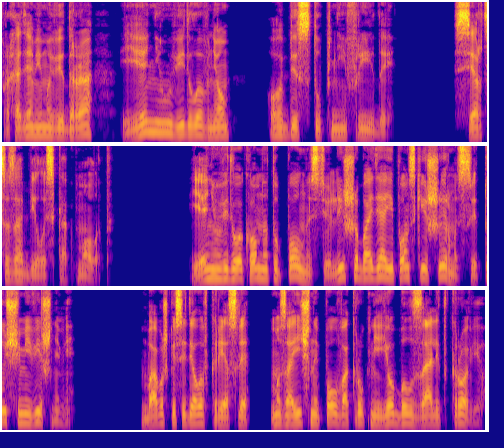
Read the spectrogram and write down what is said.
Проходя мимо ведра, Ени увидела в нем обе ступни Фриды. Сердце забилось, как молот. Я не увидела комнату полностью, лишь обойдя японские ширмы с цветущими вишнями. Бабушка сидела в кресле, мозаичный пол вокруг нее был залит кровью.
